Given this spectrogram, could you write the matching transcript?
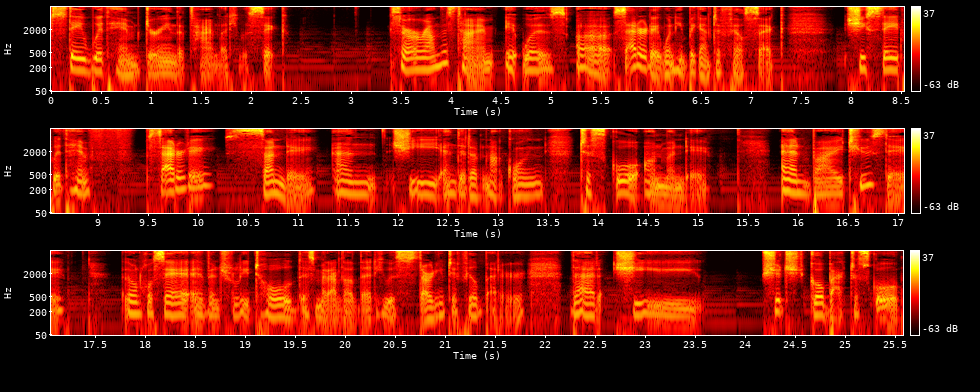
stay with him during the time that he was sick. So around this time, it was uh, Saturday when he began to feel sick. She stayed with him f- Saturday, Sunday, and she ended up not going to school on Monday. And by Tuesday, Don Jose eventually told Esmeralda that he was starting to feel better, that she should go back to school.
